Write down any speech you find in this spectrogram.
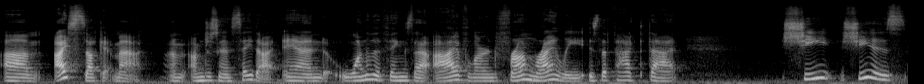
um, I suck at math. I'm, I'm just going to say that. And one of the things that I've learned from Riley is the fact that she she is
